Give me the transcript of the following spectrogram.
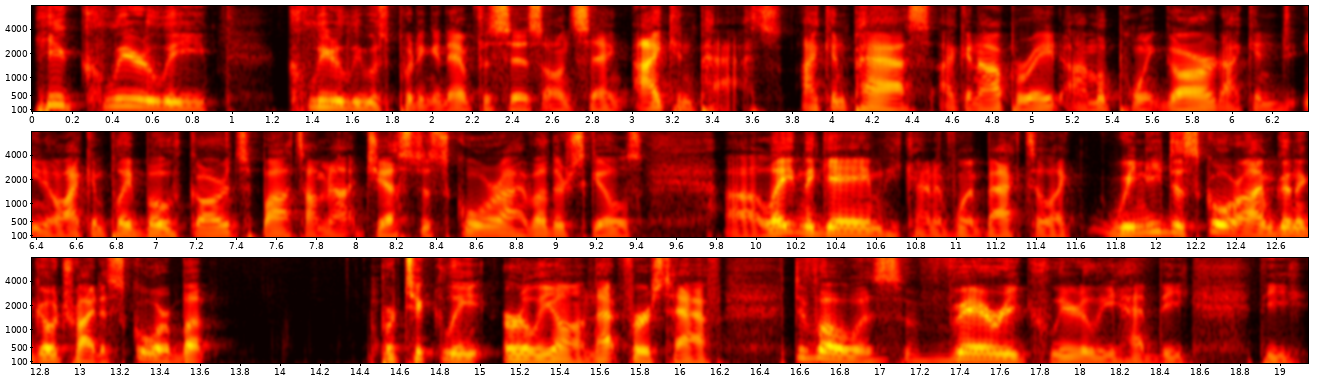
he clearly clearly was putting an emphasis on saying I can pass, I can pass, I can operate. I'm a point guard. I can you know I can play both guard spots. I'm not just a scorer. I have other skills. Uh, late in the game, he kind of went back to like we need to score. I'm going to go try to score, but particularly early on that first half, DeVoe was very clearly had the the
